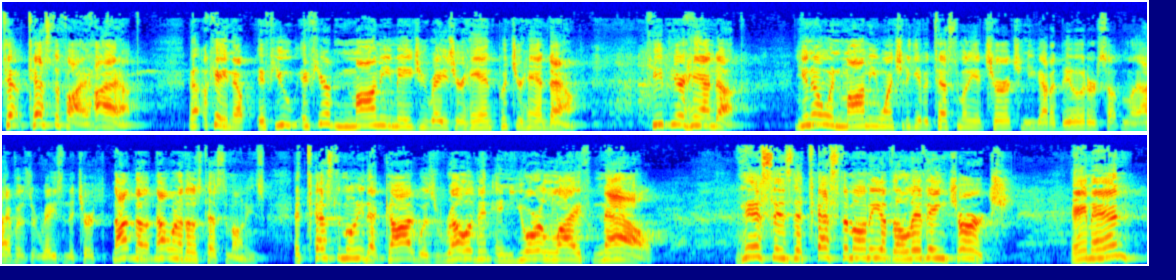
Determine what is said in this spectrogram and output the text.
Te- testify high up. Now, okay, now if you if your mommy made you raise your hand, put your hand down. Keep your hand up. You know when mommy wants you to give a testimony at church and you got to do it or something like I wasn't raised in the church? Not, not one of those testimonies. A testimony that God was relevant in your life now. This is the testimony of the living church. Amen?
